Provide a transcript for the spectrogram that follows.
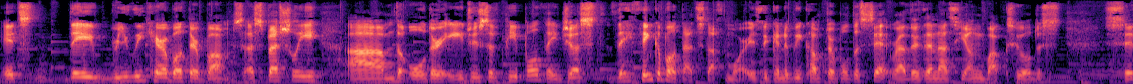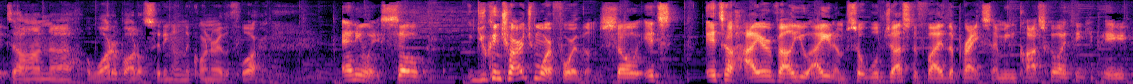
It's they really care about their bums, especially um, the older ages of people. They just they think about that stuff more. Is it going to be comfortable to sit rather than us young bucks who will just sit on a, a water bottle sitting on the corner of the floor? Anyway, so you can charge more for them. So it's it's a higher value item, so it will justify the price. I mean, Costco, I think you pay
